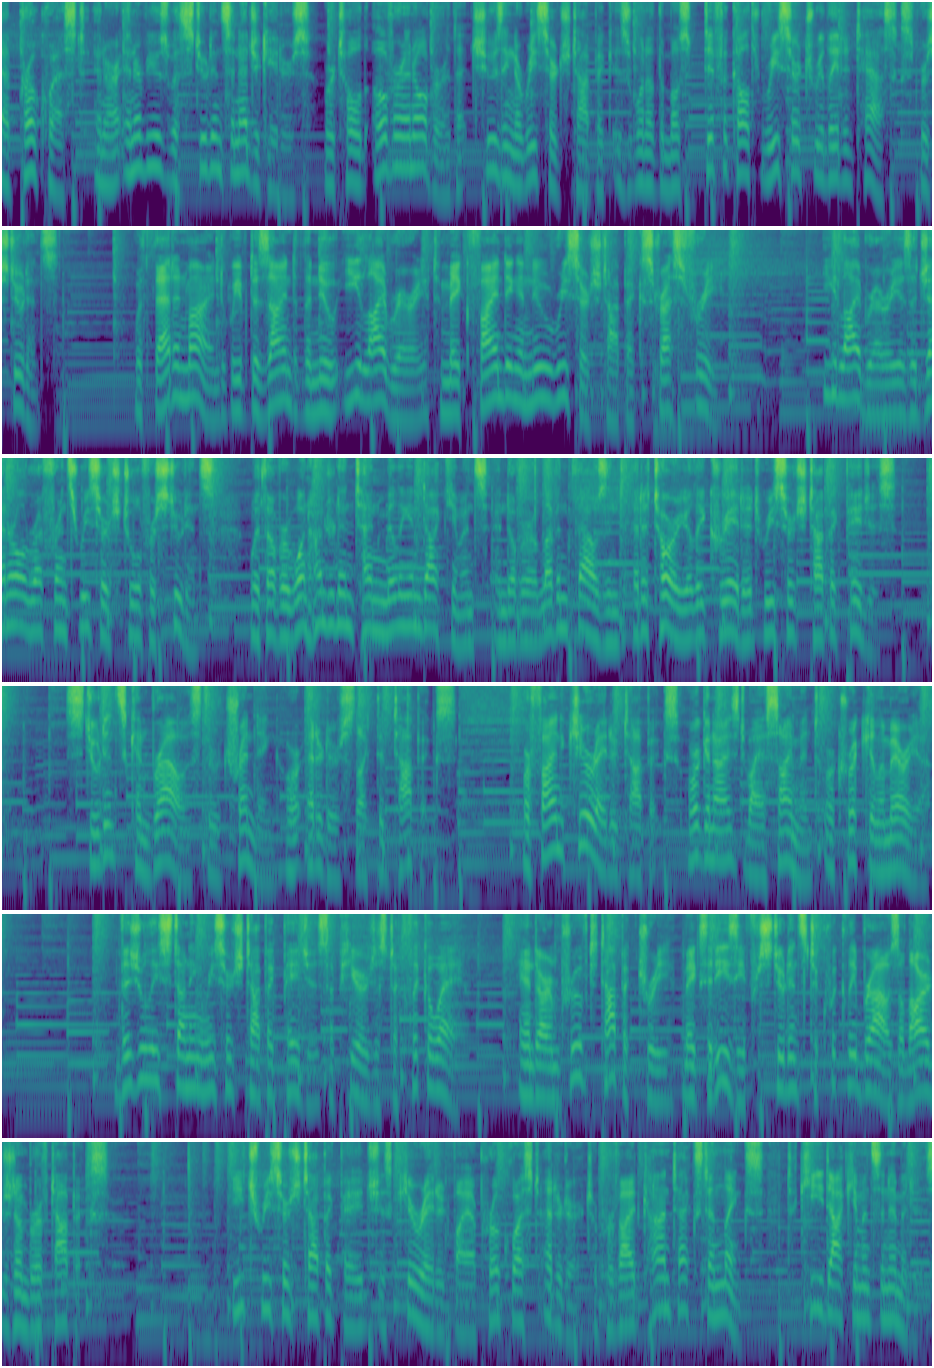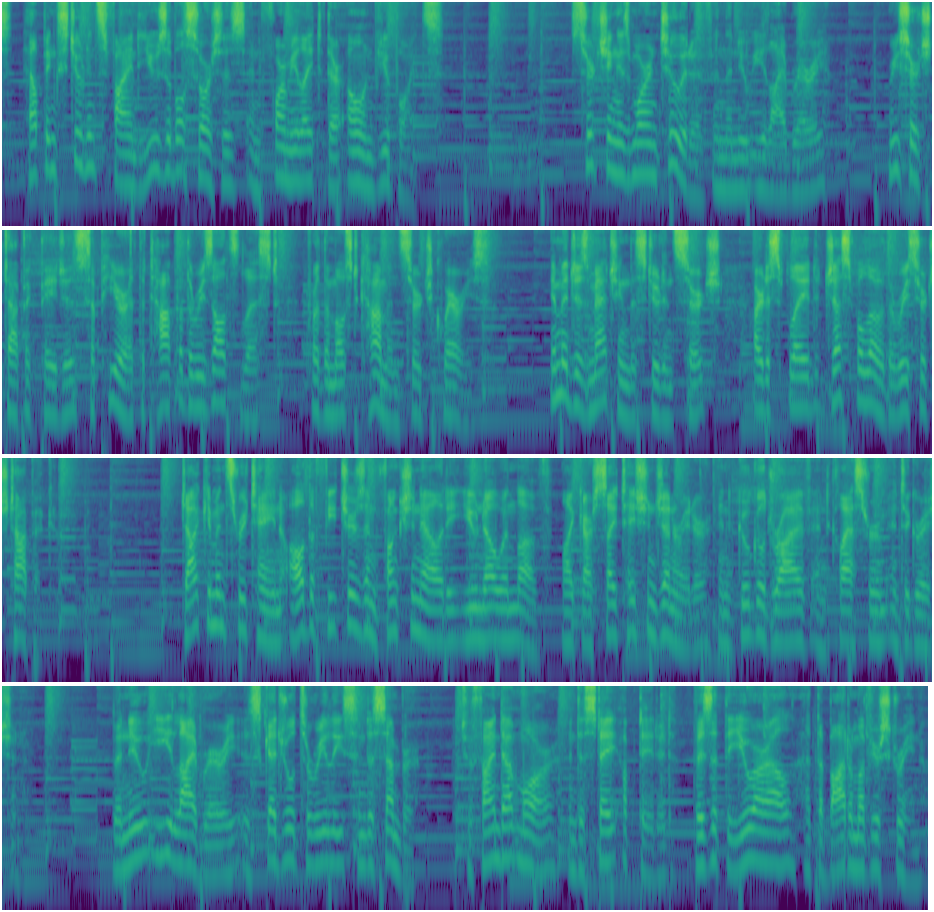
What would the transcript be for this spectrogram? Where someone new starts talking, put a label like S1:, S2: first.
S1: At ProQuest, in our interviews with students and educators, we're told over and over that choosing a research topic is one of the most difficult research related tasks for students. With that in mind, we've designed the new eLibrary to make finding a new research topic stress free. eLibrary is a general reference research tool for students with over 110 million documents and over 11,000 editorially created research topic pages. Students can browse through trending or editor selected topics, or find curated topics organized by assignment or curriculum area. Visually stunning research topic pages appear just a click away, and our improved topic tree makes it easy for students to quickly browse a large number of topics. Each research topic page is curated by a ProQuest editor to provide context and links to key documents and images, helping students find usable sources and formulate their own viewpoints. Searching is more intuitive in the new eLibrary. Research topic pages appear at the top of the results list for the most common search queries. Images matching the student's search are displayed just below the research topic. Documents retain all the features and functionality you know and love, like our citation generator and Google Drive and Classroom integration. The new eLibrary is scheduled to release in December. To find out more and to stay updated, visit the URL at the bottom of your screen.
